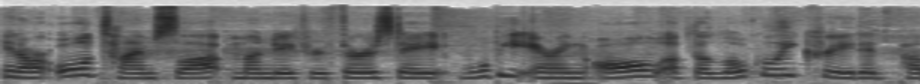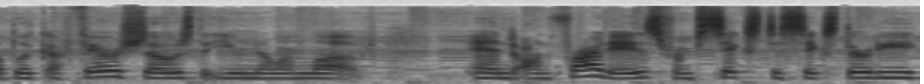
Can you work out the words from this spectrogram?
In our old time slot, Monday through Thursday, we'll be airing all of the locally created public affairs shows that you know and love. And on Fridays from 6 to 6:30,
